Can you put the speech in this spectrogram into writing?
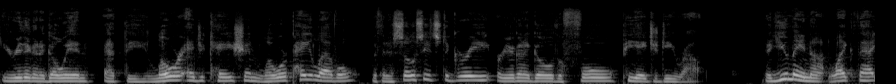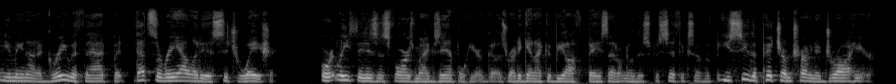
You're either going to go in at the lower education, lower pay level with an associate's degree, or you're going to go the full PhD route. Now, you may not like that, you may not agree with that, but that's the reality of the situation. Or at least it is as far as my example here goes, right? Again, I could be off base, I don't know the specifics of it, but you see the picture I'm trying to draw here.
